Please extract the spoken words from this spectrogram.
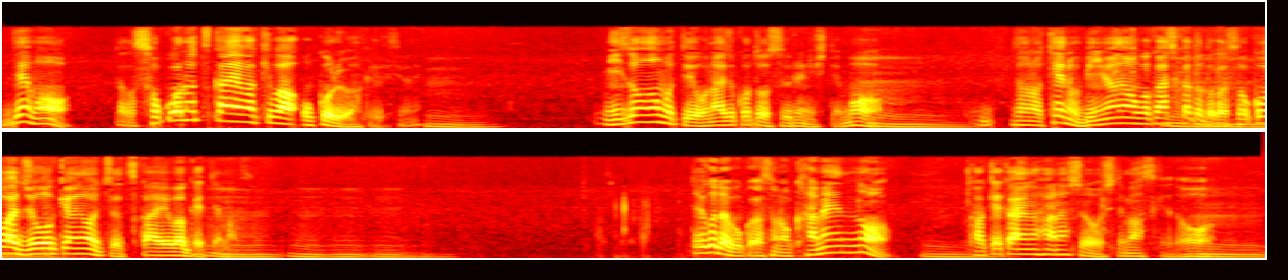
う、ん。でもだからそこの使い分けは起こるわけですよね。うん。水を飲むという同じことをするにしても、うん。その手の微妙な動かし方とか、うん。そこは状況に応じて使い分けてます、うん。うんということは僕はその仮面の掛け替えの話をしてますけど、うん。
